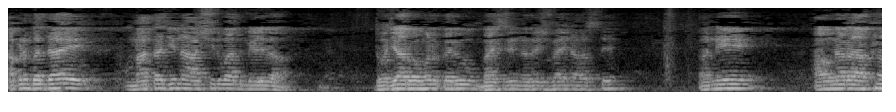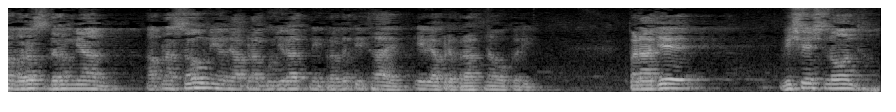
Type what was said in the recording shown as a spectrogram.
આપણે બધાએ માતાજીના આશીર્વાદ મેળવ્યા. ધ્વજારોહણ કર્યું ભાઈ શ્રી નરેશભાઈના હસ્તે. અને આવનારા આખા વર્ષ દરમિયાન આપણા સૌની અને આપણા ગુજરાતની પ્રગતિ થાય એવી આપણે પ્રાર્થનાઓ કરી. પણ આજે વિશેષ નોંધ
